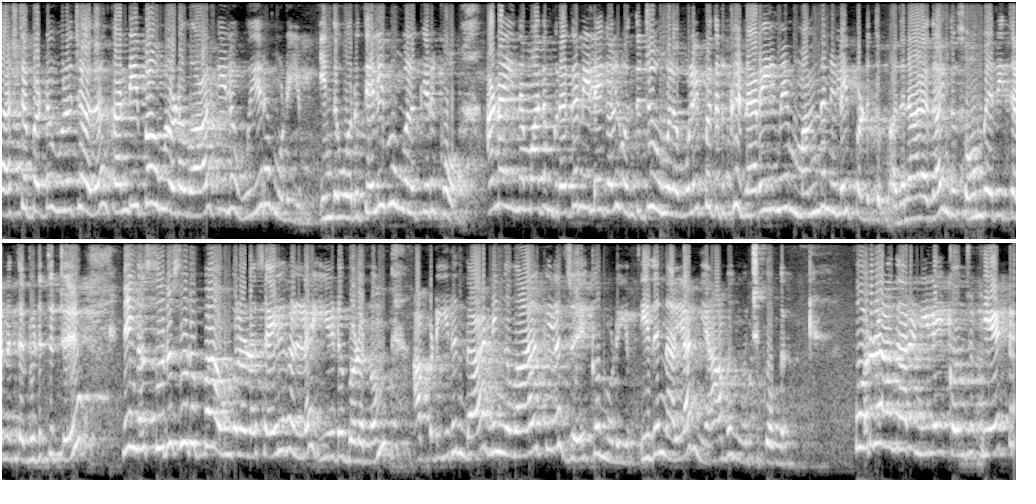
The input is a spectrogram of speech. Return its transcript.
கஷ்டப்பட்டு உழைச்சாதான் கண்டிப்பா உங்களோட வாழ்க்கையில உயர முடியும். இந்த ஒரு தெளிவு உங்களுக்கு இருக்கும். ஆனா இந்த மாதம் கிரக நிலைகள் வந்துட்டு உங்களை உழைப்பதற்கு நிறையவே மந்த நிலைப்படுத்தும். அதனாலதான் இந்த சோம்பேறித்தனத்தை விடுத்துட்டு நீங்க சுறுசுறுப்பா உங்களோட செயல்களில் ஈடுபடணும். அப்படி இருந்தா நீங்க வாழ்க்கையில ஜெயிக்க முடியும். இது நல்லா ஞாபகம் வச்சுக்கோங்க. பொருளாதார நிலை கொஞ்சம் ஏற்ற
